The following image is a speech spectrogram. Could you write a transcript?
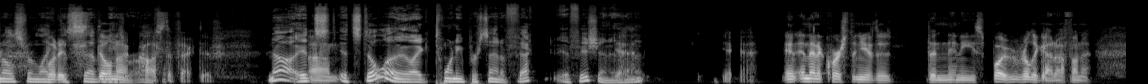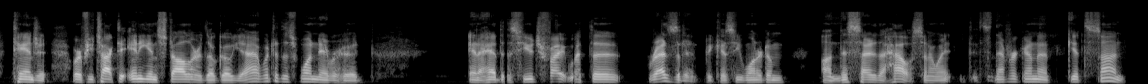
panels from like but the it's 70s still not were cost awful. effective. No, it's Um, it's still only like twenty percent effect efficient, isn't Yeah. it? Yeah, and and then of course then you have the the ninnies. Boy, we really got off on a tangent. Or if you talk to any installer, they'll go, "Yeah, I went to this one neighborhood, and I had this huge fight with the resident because he wanted them on this side of the house." And I went, "It's never gonna get sun."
